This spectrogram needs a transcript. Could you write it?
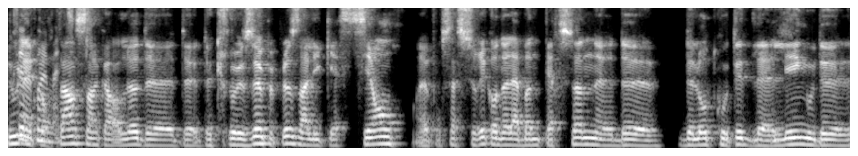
D'où l'importance encore là de, de, creuser un peu plus dans les questions euh, pour s'assurer qu'on a la bonne personne euh, de, de l'autre côté de la ligne ou de,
